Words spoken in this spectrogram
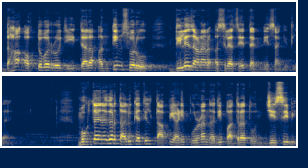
दहा ऑक्टोबर रोजी त्याला अंतिम स्वरूप दिले जाणार असल्याचे त्यांनी सांगितलं आहे मुक्ताईनगर तालुक्यातील तापी आणि पूर्णा नदी पात्रातून जे सी बी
